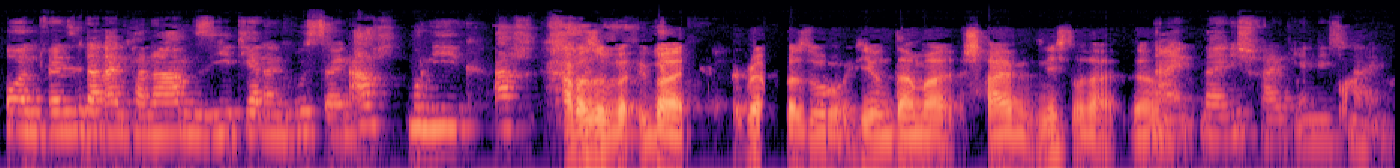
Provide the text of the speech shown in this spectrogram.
Und wenn sie dann ein paar Namen sieht, ja, dann grüßt sie einen, ach, Monique, ach. Aber so über Instagram oder so hier und da mal schreiben, nicht? Oder, ähm? Nein, nein, ich schreibe ihr nicht, nein.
